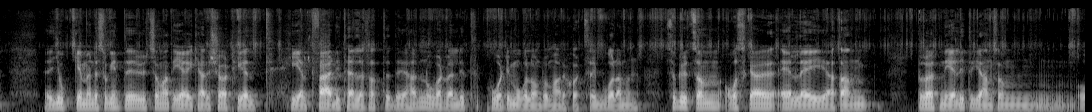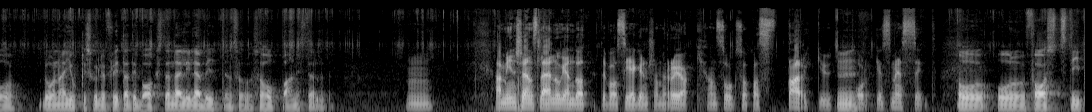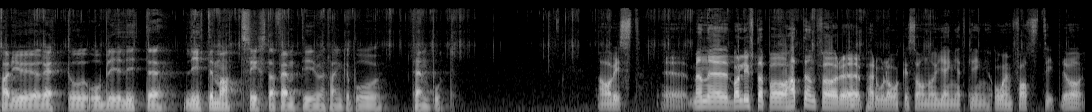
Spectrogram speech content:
eh, Jocke, men det såg inte ut som att Erik hade kört helt, helt färdigt heller, så att det hade nog varit väldigt hårt i mål om de hade skött sig båda. Men det såg ut som Oscar LA, att han bröt ner lite grann som, och då när Jocke skulle flytta tillbaks den där lilla biten så, så hoppade han istället. Mm. Ja, min känsla är nog ändå att det var segern som rök. Han såg så pass stark ut mm. orkesmässigt. Och, och Fast Steep hade ju rätt att, att bli lite, lite matt sista 50 med tanke på tempot. Ja, visst. Eh, men eh, bara lyfta på hatten för eh, Per-Ola Åkesson och gänget kring OM Fast Steep. Det var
